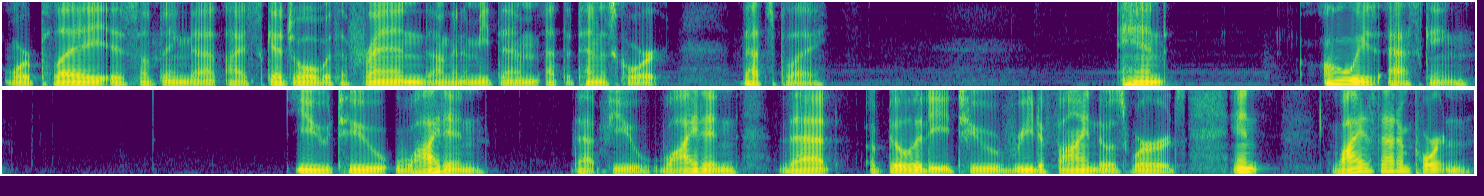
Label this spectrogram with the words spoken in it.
or play is something that I schedule with a friend. I'm going to meet them at the tennis court. That's play. And always asking you to widen that view, widen that ability to redefine those words. And why is that important?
